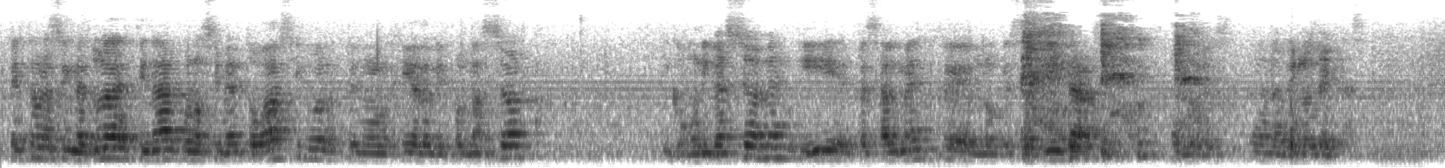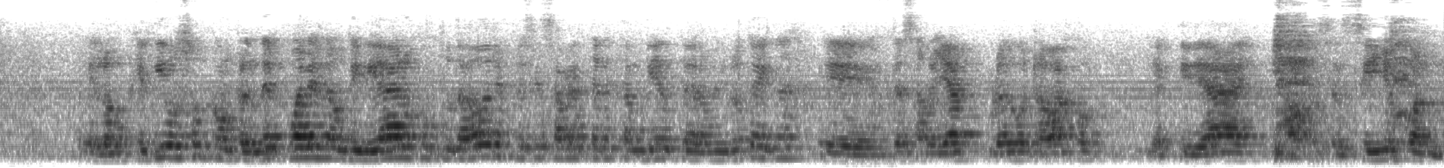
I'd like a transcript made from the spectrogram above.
Esta es una asignatura destinada al conocimiento básico de las tecnologías de la información y comunicaciones y especialmente en lo que se aplica en las bibliotecas. Los objetivos son comprender cuál es la utilidad de los computadores precisamente en este ambiente de las bibliotecas, eh, desarrollar luego trabajos y actividades sencillos con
